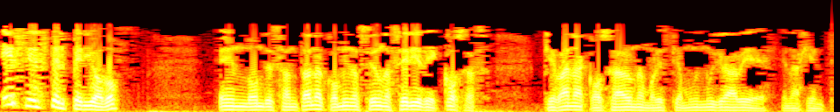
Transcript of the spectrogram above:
Es este el periodo en donde Santana comienza a hacer una serie de cosas que van a causar una molestia muy muy grave en la gente.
